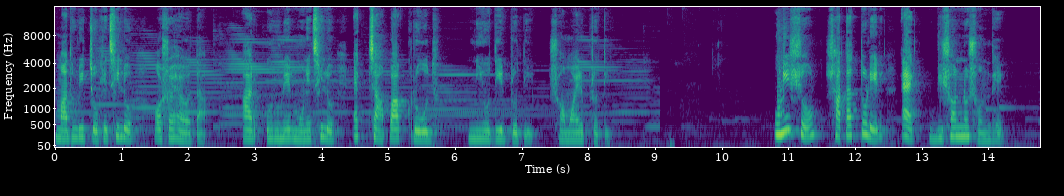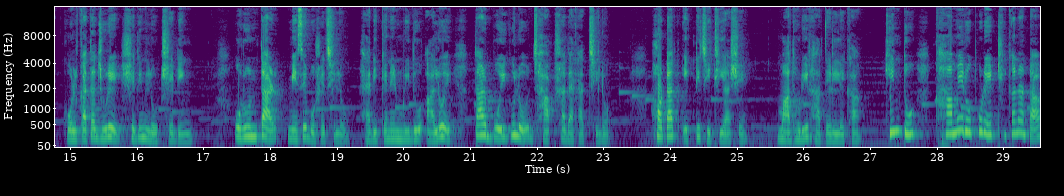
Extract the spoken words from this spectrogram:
মাধুরীর চোখে ছিল অসহায়তা আর অরুণের মনে ছিল এক চাপা ক্রোধ নিয়তির প্রতি, সময়ের প্রতি। উনিশশো সাতাত্তরের এক বিষণ্ন সন্ধে, কলকাতা জুড়ে সেদিন লোডশেডিং। অরুণ তার মেসে বসেছিল, হ্যারিকেনের মৃদু আলোয় তার বইগুলো ঝাপসা দেখাচ্ছিল। হঠাৎ একটি চিঠি আসে, মাধুরীর হাতের লেখা। কিন্তু খামের ওপরে ঠিকানাটা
